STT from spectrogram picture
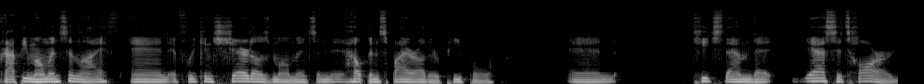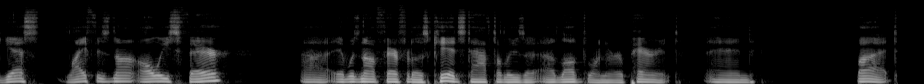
crappy moments in life and if we can share those moments and help inspire other people and teach them that yes, it's hard. Yes, life is not always fair. Uh, it was not fair for those kids to have to lose a, a loved one or a parent. And but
